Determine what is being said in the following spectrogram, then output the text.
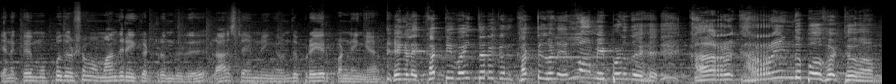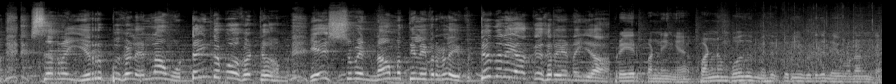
எனக்கு முப்பது வருஷமாக மாந்திரை கட்டு இருந்தது. லாஸ்ட் டைம் நீங்கள் வந்து ப்ரேயர் பண்ணீங்க. எங்களை கட்டி வைத்திருக்கும் கட்டுகள் எல்லாம் இப்பொழுது கர- கரைந்து போகட்டும். சிறை இருப்புகள் எல்லாம் உடைந்து போகட்டும். இயேசுவின் நாமத்தில் இவர்களை விடுதலையாக்குகிறேன் ஐயா. ப்ரேயர் பண்ணீங்க. பண்ணும்போது மிகப்பெரிய விடுதலை உணர்ந்தேன்.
